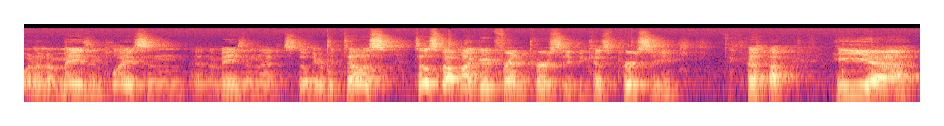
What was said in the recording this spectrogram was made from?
what an amazing place, and, and amazing that it's still here. But tell us tell us about my good friend Percy, because Percy, he uh,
